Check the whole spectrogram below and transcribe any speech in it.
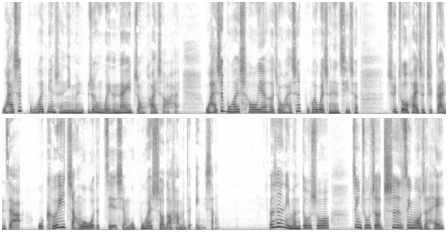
我还是不会变成你们认为的那一种坏小孩，我还是不会抽烟喝酒，我还是不会未成年骑车去做坏事去干架，我可以掌握我的界限，我不会受到他们的影响。而且你们都说近朱者赤，近墨者黑，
